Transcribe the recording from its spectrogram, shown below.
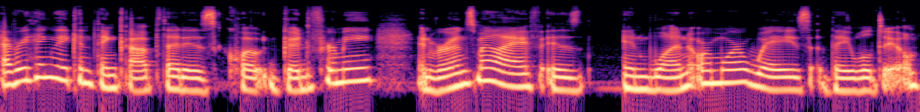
Everything they can think up that is, quote, good for me and ruins my life is in one or more ways they will do.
